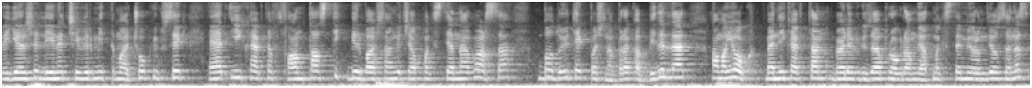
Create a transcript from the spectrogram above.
ve yarışı lehine çevirme ihtimali çok yüksek. Eğer ilk ayakta fantastik bir başlangıç yapmak isteyenler varsa Badu'yu tek başına bırakabilirler. Ama yok ben ilk ayaktan böyle bir güzel programda yatmak istemiyorum diyorsanız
